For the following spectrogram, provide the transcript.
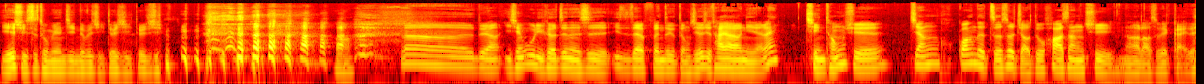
也许是凸面镜，对不起，对不起，对不起。啊，那对啊，以前物理课真的是一直在分这个东西，而且他要你来，请同学将光的折射角度画上去，然后老师会改的。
